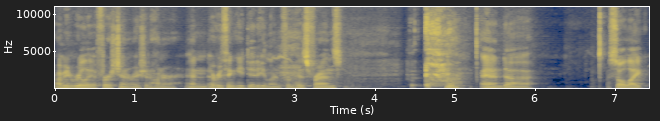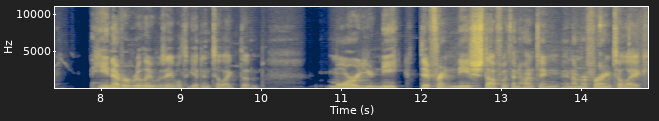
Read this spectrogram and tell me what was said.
I mean, really a first generation hunter, and everything he did, he learned from his friends, and uh, so like he never really was able to get into like the more unique, different niche stuff within hunting, and I'm referring to like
